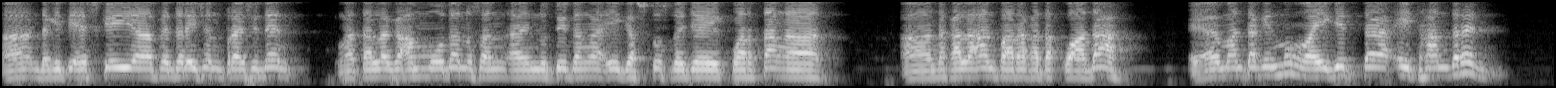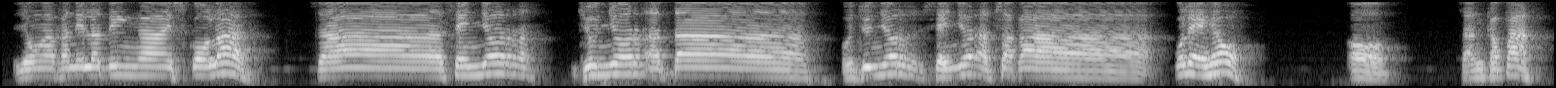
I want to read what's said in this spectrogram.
Ah, dagiti SK ah, Federation President nga talaga amuda no san ay nutida nga igastos da jay kwarta nga ah, nakalaan para kadakwada. Eh ay mantakin mo mahigit ah, 800 yung ah, kanila ding ah, scholar sa senior, junior at ah, o junior, senior at saka kolehiyo. Oh, saan ka pa?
